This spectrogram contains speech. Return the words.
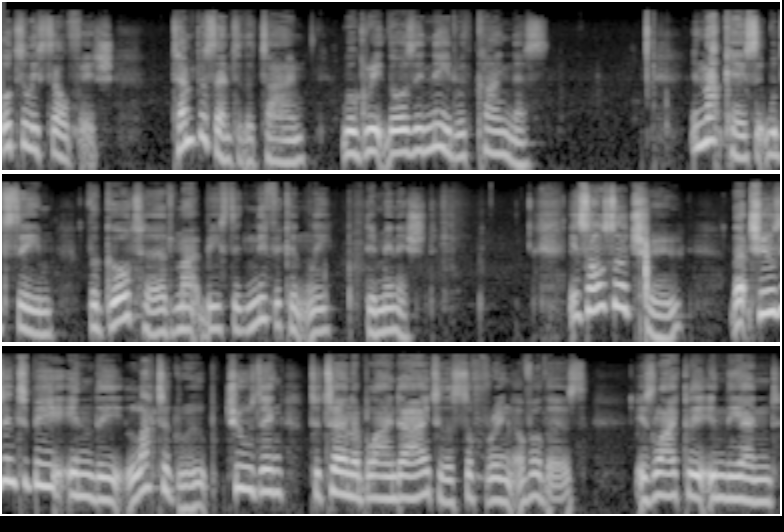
utterly selfish, 10% of the time will greet those in need with kindness. In that case, it would seem the goat herd might be significantly diminished. It's also true that choosing to be in the latter group, choosing to turn a blind eye to the suffering of others, is likely in the end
